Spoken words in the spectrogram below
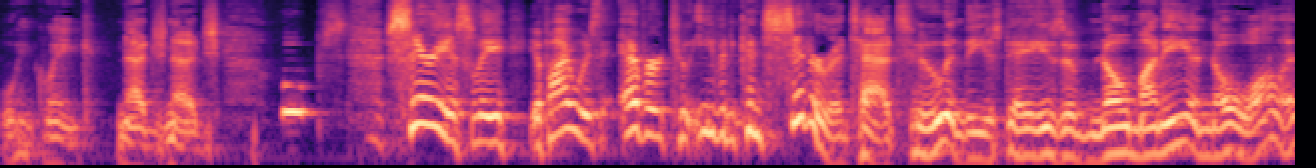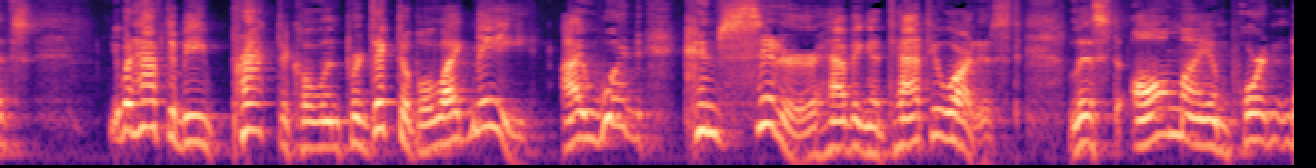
Wink, wink, nudge, nudge. Oops. Seriously, if I was ever to even consider a tattoo in these days of no money and no wallets, it would have to be practical and predictable like me. I would consider having a tattoo artist list all my important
